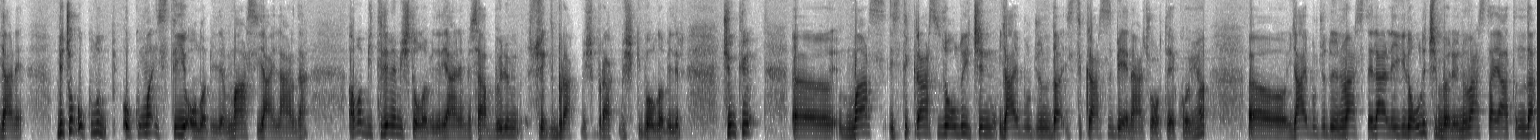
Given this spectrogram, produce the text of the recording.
yani birçok okulu okuma isteği olabilir Mars yaylarda. Ama bitirememiş de olabilir. Yani mesela bölüm sürekli bırakmış bırakmış gibi olabilir. Çünkü e, Mars istikrarsız olduğu için yay burcunda istikrarsız bir enerji ortaya koyuyor. Ee, yay burcu da üniversitelerle ilgili olduğu için böyle üniversite hayatında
